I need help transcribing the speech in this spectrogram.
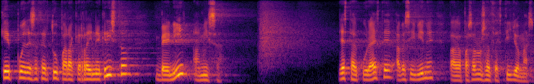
¿Qué puedes hacer tú para que reine Cristo? Venir a misa. Ya está el cura este, a ver si viene para pasarnos el cestillo más.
